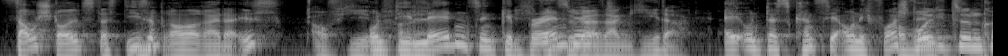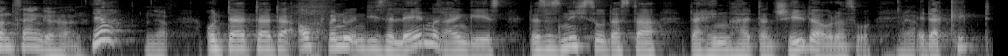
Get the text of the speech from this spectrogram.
saustolz, dass diese Brauerei da ist. Auf jeden Und Fall. die Läden sind ich würde sogar gebrandet. sagen, jeder. Ey, und das kannst du dir auch nicht vorstellen. Obwohl die zu einem Konzern gehören. Ja. Ja. Und da, da, da, auch wenn du in diese Läden reingehst, das ist nicht so, dass da, da hängen halt dann Schilder oder so. Ja. Ey, da kriegt,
